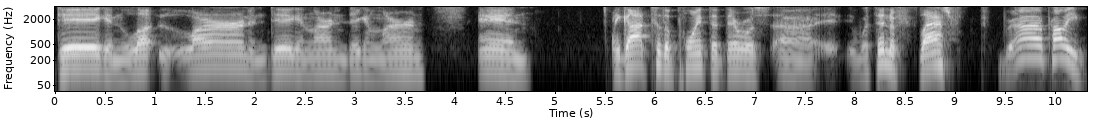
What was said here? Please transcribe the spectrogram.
dig and lo- learn and dig and learn and dig and learn, and it got to the point that there was uh, within the last uh, probably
